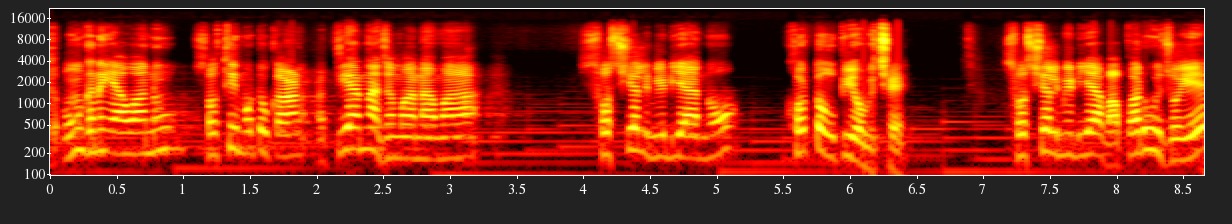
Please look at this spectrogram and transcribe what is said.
તો ઊંઘ નહીં આવવાનું સૌથી મોટું કારણ અત્યારના જમાનામાં સોશિયલ મીડિયાનો ખોટો ઉપયોગ છે. સોશિયલ મીડિયા વાપરવું જોઈએ,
